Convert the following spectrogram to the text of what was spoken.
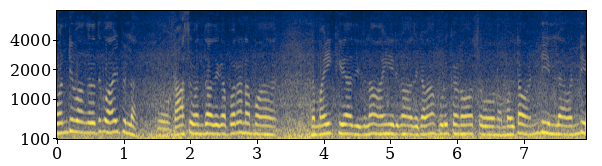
வண்டி வாங்குறதுக்கு வாய்ப்பு இல்லை ஸோ காசு வந்ததுக்கப்புறம் நம்ம இந்த மைக்கு அது இதெல்லாம் வாங்கியிருக்கோம் அதுக்கெல்லாம் கொடுக்கணும். ஸோ நம்மள்ட்ட வண்டி இல்லை வண்டி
